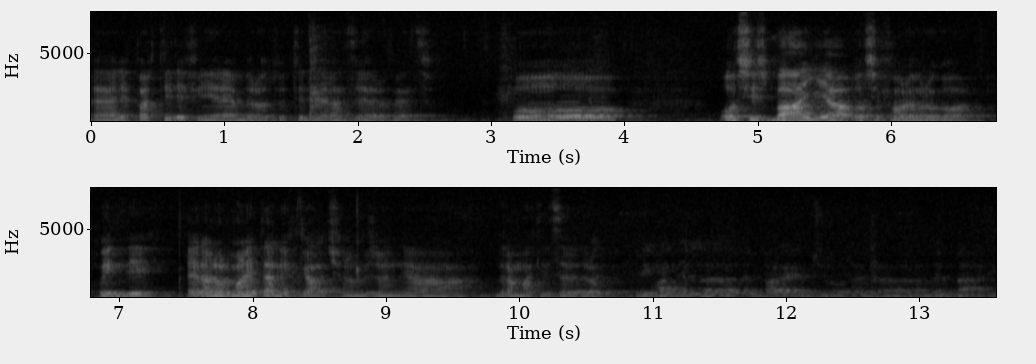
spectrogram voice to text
eh, le partite finirebbero tutte 0-0 penso. O, o si sbaglia o si fa un Eurogol. Quindi è la normalità nel calcio, non bisogna drammatizzare troppo. Prima del, del pareggio del, del Bari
